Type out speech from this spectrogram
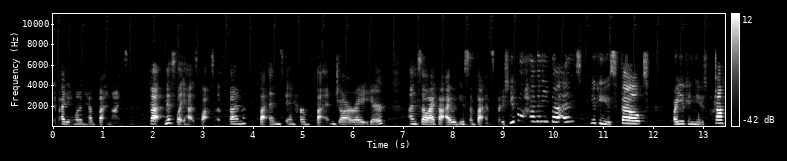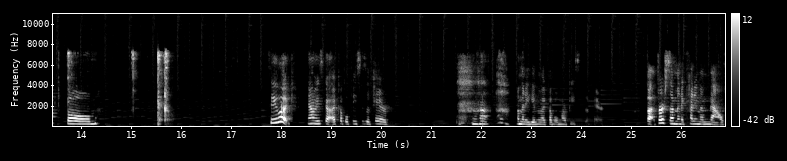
if I didn't want him to have button eyes. But Miss Light has lots of fun buttons in her button jar right here. And so I thought I would use some buttons. But if you don't have any buttons, you can use felt or you can use craft foam. See, look, now he's got a couple pieces of hair. I'm going to give him a couple more pieces of hair. But first, I'm going to cut him a mouth.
